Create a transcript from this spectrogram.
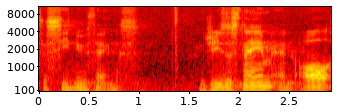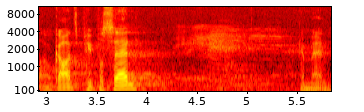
to see new things. In Jesus' name, and all of God's people said, Amen.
